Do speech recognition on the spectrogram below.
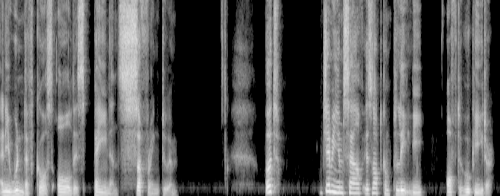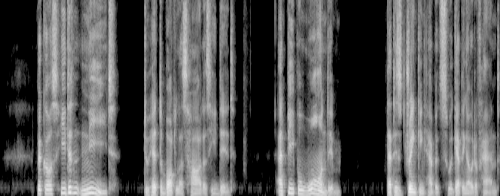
and he wouldn't have caused all this pain and suffering to him. But Jimmy himself is not completely off the hook either, because he didn't need to hit the bottle as hard as he did. And people warned him that his drinking habits were getting out of hand.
